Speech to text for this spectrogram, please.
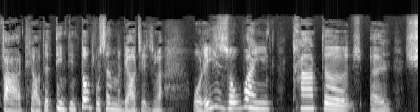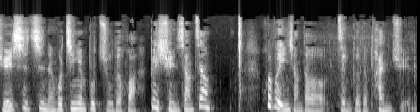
法条的定定都不是那么了解的情况，我的意思是说，万一他的呃学识智能或经验不足的话，被选上，这样会不会影响到整个的判决呢？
